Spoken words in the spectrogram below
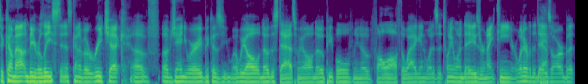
to come out and be released and it's kind of a recheck of of January because well, we all know the stats we all know people you know fall off the wagon what is it 21 days or 19 or whatever the days yeah. are but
